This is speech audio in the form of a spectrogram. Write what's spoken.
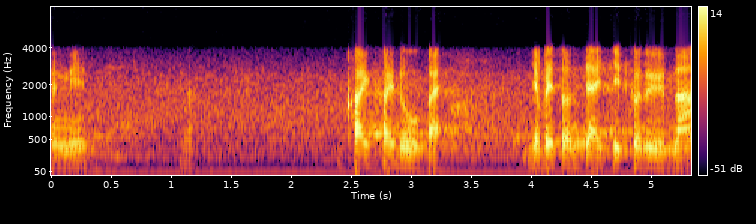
ทางนี้ ค่อยๆดูไป อย่าไปสนใจจิตคนอื่นนะ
